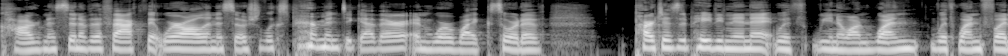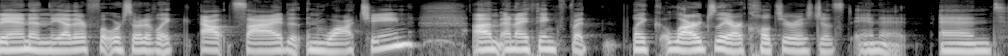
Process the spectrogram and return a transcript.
cognizant of the fact that we're all in a social experiment together and we're like sort of participating in it with you know on one with one foot in and the other foot we're sort of like outside and watching. Um, and i think but like largely our culture is just in it. And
